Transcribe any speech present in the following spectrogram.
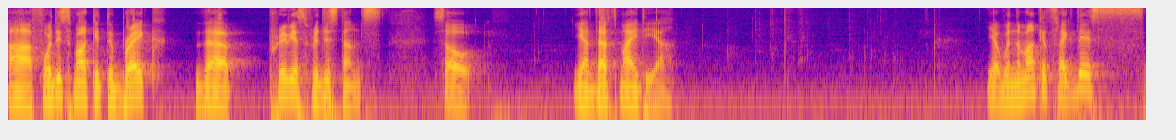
uh, for this market to break the previous resistance. So yeah, that's my idea. Yeah, when the market's like this,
